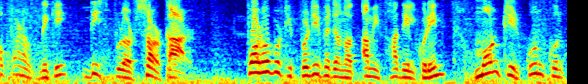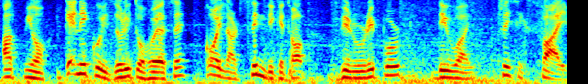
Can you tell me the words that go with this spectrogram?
অপাৰগ নেকি দিছপুৰৰ চৰকাৰ? পৰৱৰ্তী প্ৰতিবেদনত আমি ফাদিল কৰিম মন্ত্ৰীৰ কোন কোন আত্মীয় কেনেকৈ জড়িত হৈ আছে কয়লাৰ চিণ্ডিকেটত bureau report D Y three six five.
